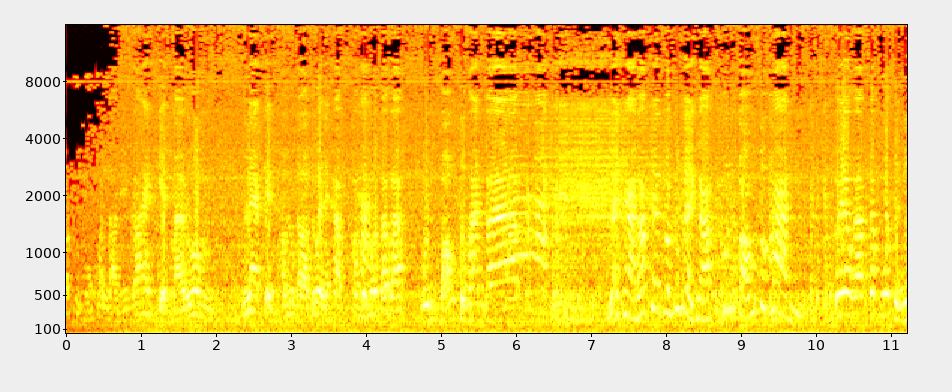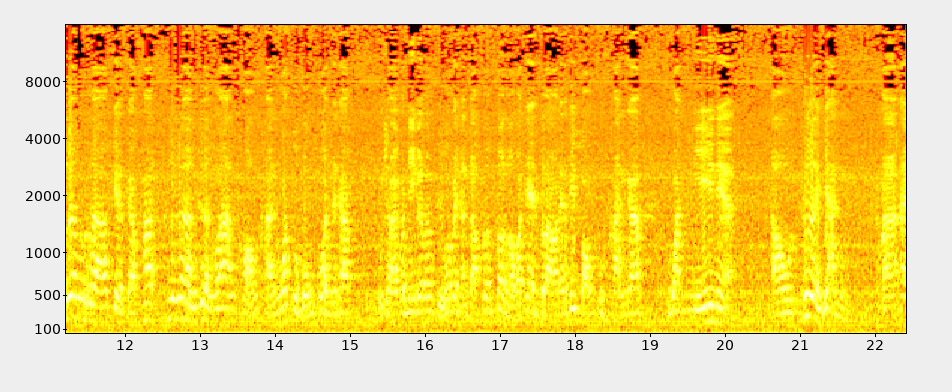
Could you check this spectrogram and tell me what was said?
วัตถุมงคลเหล่านี้ก็ให้เกียรติมาร่วมแลกเปลี่ยนความรู้กับเราด้วยนะครับ ขอเสียงปรบมือต้อนรับ คุณป๋องสุพรรณครับ และแขกรับเชิญคนพิเศษครับ คุณป๋องสุพรรณคุณผู้ชมครับถ้าพูดถึงเรื่องราวเกี่ยวกับพระเครื่องเครื่องรางของขลังวัตถุมงคลนะครับผู้ชายคนนี้ก็ต้องถือว่าเป็นอันดับต้นๆของประเทศเรานะครับพี่ป๋องสุพรรณครับ วันนี้เนี่ยเอาเสื้อยันมาให้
